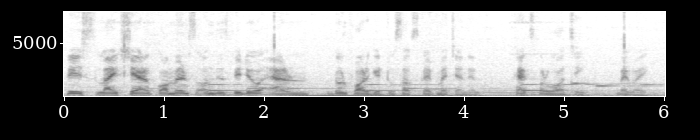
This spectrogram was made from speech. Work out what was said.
please like share comments on this video and don't forget to subscribe my channel. Thanks for watching. Bye bye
